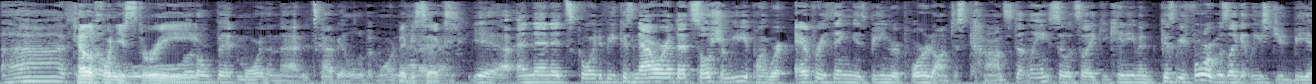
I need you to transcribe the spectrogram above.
Uh, California's a three. little bit more than that. It's got to be a little bit more than Maybe that, six. Yeah, and then it's going to be because now we're at that social media point where everything is being reported on just constantly. So it's like you can't even because before it was like at least you'd be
